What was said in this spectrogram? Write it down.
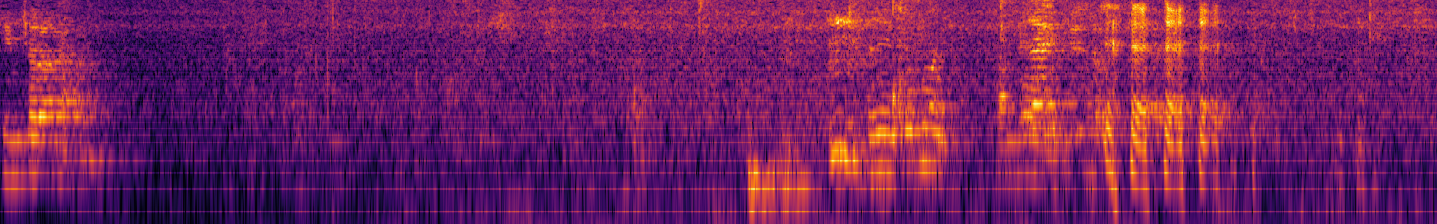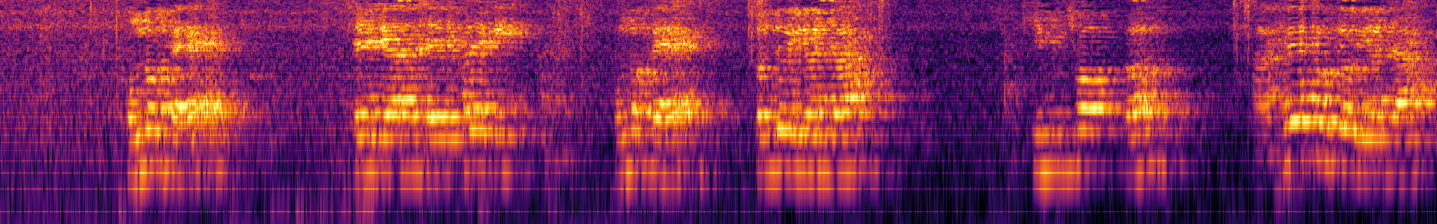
김철원 장로. 공로회 제기하는 제8회기 공로회 전도위원장 김초원 아, 해외선교 위원장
